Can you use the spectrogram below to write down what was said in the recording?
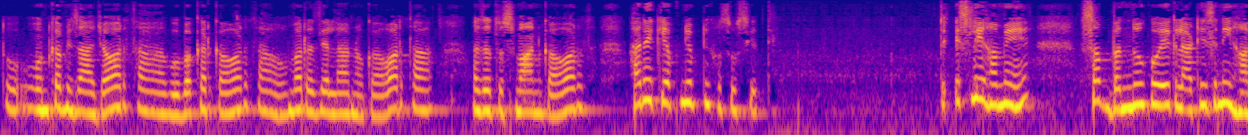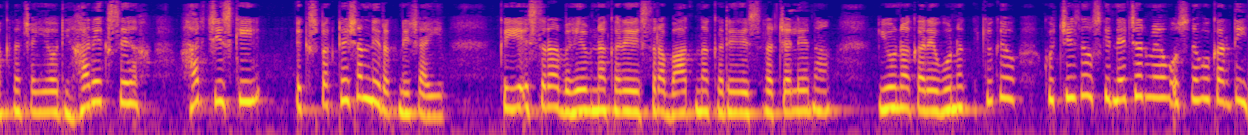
تو ان کا مزاج اور تھا ابو بکر کا اور تھا عمر رضی اللہ عنہ کا اور تھا حضرت عثمان کا اور تھا۔ ہر ایک کی اپنی اپنی خصوصیت تھی۔ تو اس لیے ہمیں سب بندوں کو ایک لاٹھی سے نہیں ہانکنا چاہیے اور ہر ایک سے ہر چیز کی ایکسپیکٹیشن نہیں رکھنی چاہیے کہ یہ اس طرح بہیو نہ کرے، اس طرح بات نہ کرے، اس طرح چلے نہ، یوں نہ کرے، وہ نہ، کیونکہ کچھ چیزیں اس کی نیچر میں، اس نے وہ کرنی۔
